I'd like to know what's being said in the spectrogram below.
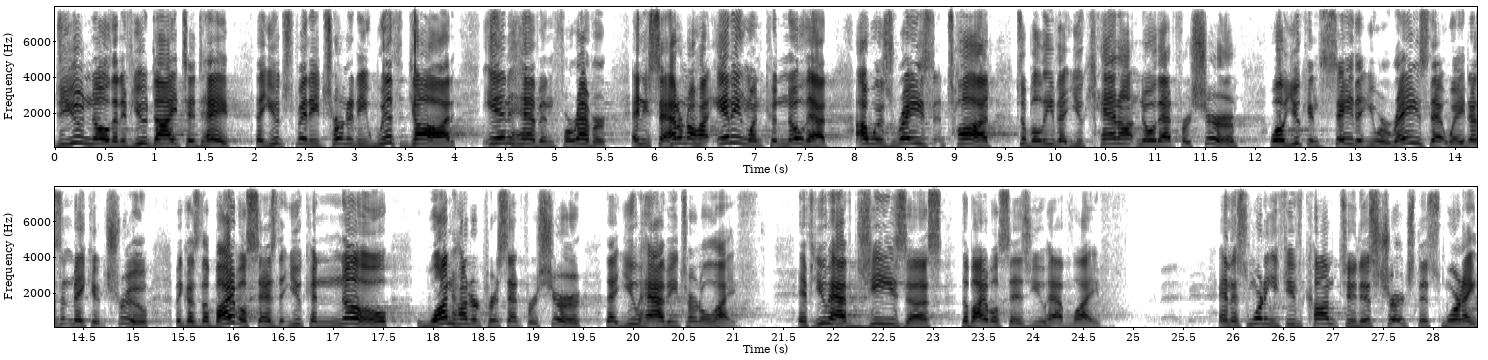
Do you know that if you died today, that you'd spend eternity with God in heaven forever? And you say, I don't know how anyone could know that. I was raised and taught to believe that you cannot know that for sure. Well, you can say that you were raised that way, doesn't make it true because the Bible says that you can know 100% for sure that you have eternal life. If you have Jesus, the Bible says you have life. And this morning, if you've come to this church this morning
